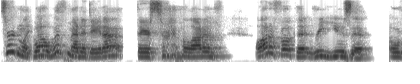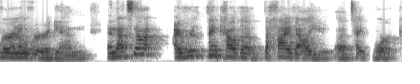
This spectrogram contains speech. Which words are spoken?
Certainly. Well, with metadata, there's sort of a lot of a lot of folk that reuse it over and over again. And that's not, I really think, how the, the high value uh, type work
